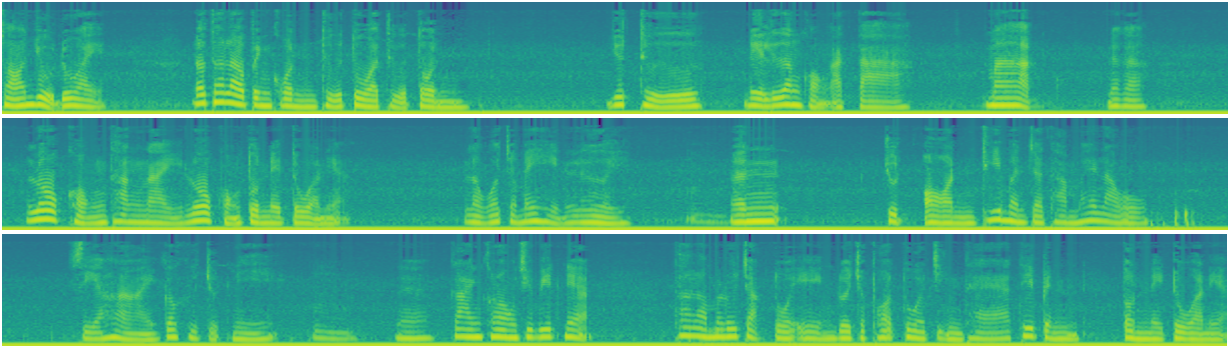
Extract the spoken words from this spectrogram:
ซ้อนอยู่ด้วย แล้วถ้าเราเป็นคนถือตัวถือตน ยึดถือในเรื่องของอัตตามากนะคะ โลกของทางในโลกของตนในตัวเนี่ย เราก็จะไม่เห็นเลยอืมนั้นจุดอ่อนที่มันจะทำให้เราเสียหายก็คือจุดนี้อืมนะการครองชีวิตเนี่ย ถ้าเราไม่รู้จักตัวเอง โดยเฉพาะตัวจริงแท้ที่เป็นตนในตัวเนี่ย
